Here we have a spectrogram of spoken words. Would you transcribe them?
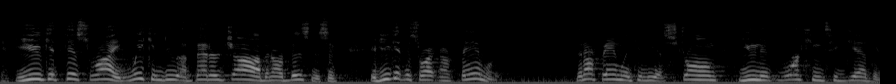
If you get this right, we can do a better job in our business. If, if you get this right in our family, then our family can be a strong unit working together.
